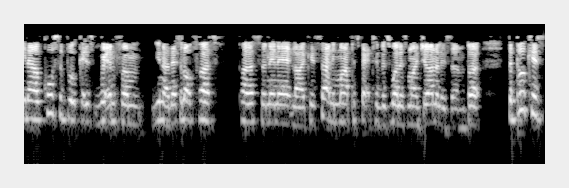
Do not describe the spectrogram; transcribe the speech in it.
you know, of course the book is written from, you know, there's a lot of first person in it. Like, it's certainly my perspective as well as my journalism. But the book is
